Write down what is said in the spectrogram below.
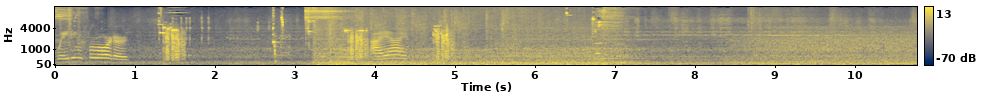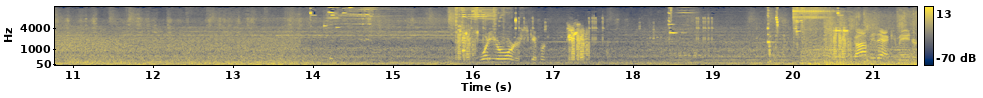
Waiting for orders. Aye, aye. Your orders, Skipper? Copy that, Commander.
